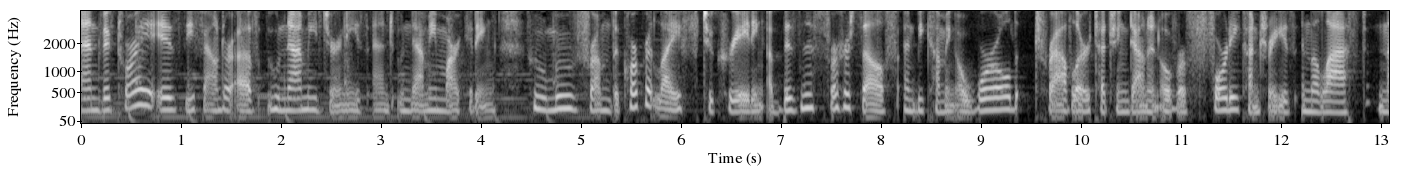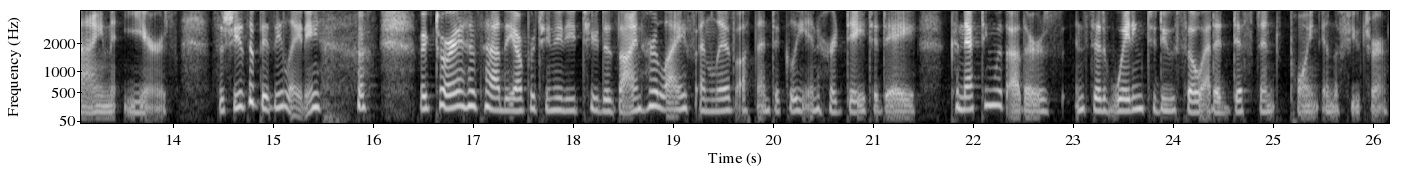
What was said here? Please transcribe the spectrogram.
and Victoria is the founder of Unami Journeys and Unami Marketing, who moved from the corporate life to creating a business for herself and becoming a world traveler, touching down in over 40 countries in the last nine years. So she's a busy lady. Victoria has had the opportunity to design her life and live authentically in her day to day, connecting with others instead of waiting to do so at a distant point in the future.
